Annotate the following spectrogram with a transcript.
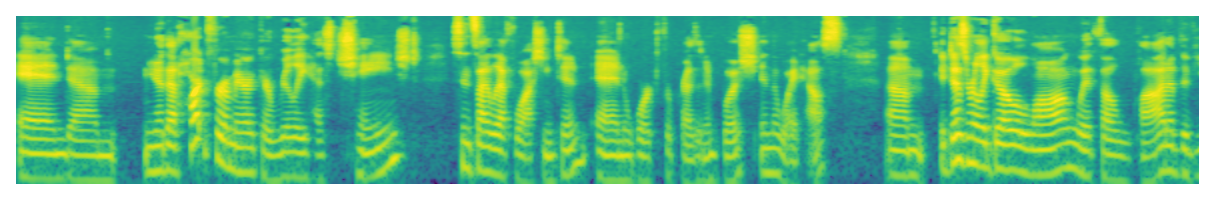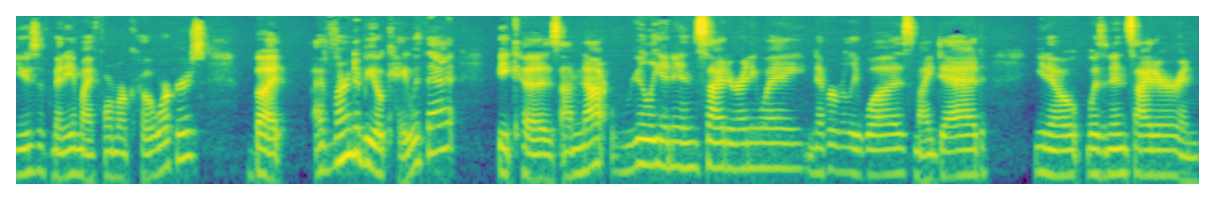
And, um, you know, that heart for America really has changed since I left Washington and worked for President Bush in the White House. Um, it doesn't really go along with a lot of the views of many of my former coworkers, but I've learned to be okay with that because I'm not really an insider anyway, never really was. My dad, you know, was an insider and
